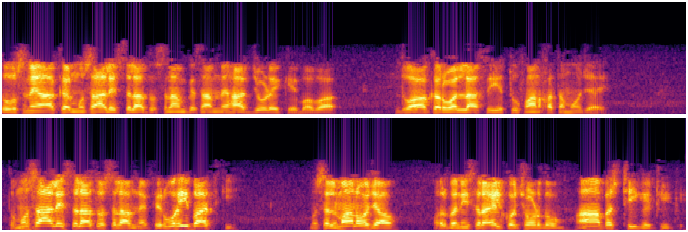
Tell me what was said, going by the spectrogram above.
تو اس نے آ کر مسا علیہ السلاۃ والسلام کے سامنے ہاتھ جوڑے کہ، بابا دعا کرو اللہ سے یہ طوفان ختم ہو جائے۔ تو مسا علیہ السلاۃ والسلام نے پھر وہی بات کی۔ مسلمان ہو جاؤ اور بنی اسرائیل کو چھوڑ دو۔ ہاں بس ٹھیک ہے ٹھیک ہے۔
